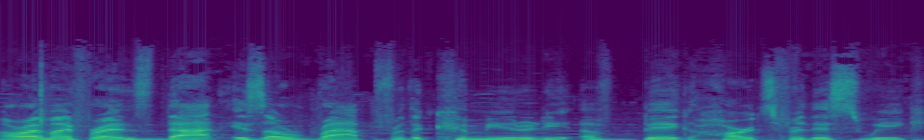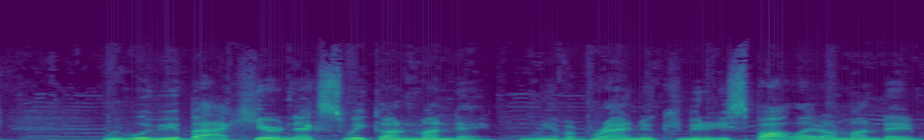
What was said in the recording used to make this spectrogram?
All right, my friends, that is a wrap for the community of big hearts for this week. We will be back here next week on Monday. We have a brand new community spotlight on Monday,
